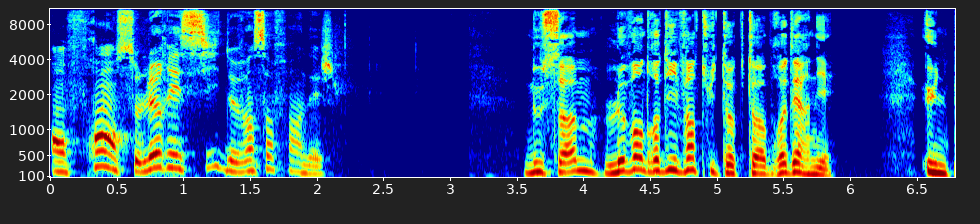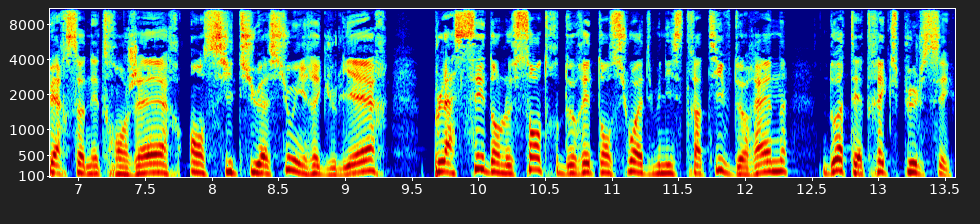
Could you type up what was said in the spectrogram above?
en France. Le récit de Vincent Fandège. Nous sommes le vendredi 28 octobre dernier. Une personne étrangère en situation irrégulière, placée dans le centre de rétention administrative de Rennes, doit être expulsée.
